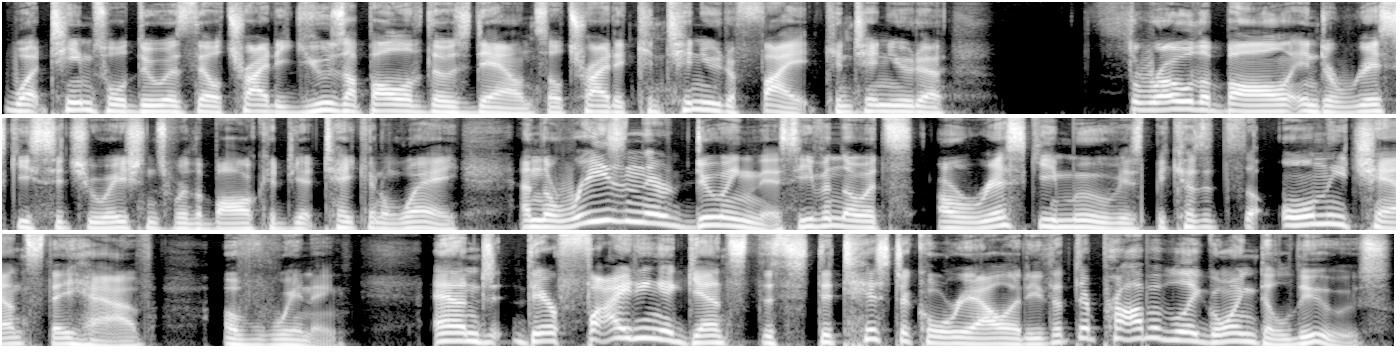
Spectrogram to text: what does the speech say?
what teams will do is they'll try to use up all of those downs. They'll try to continue to fight, continue to throw the ball into risky situations where the ball could get taken away. And the reason they're doing this, even though it's a risky move, is because it's the only chance they have of winning. And they're fighting against the statistical reality that they're probably going to lose.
